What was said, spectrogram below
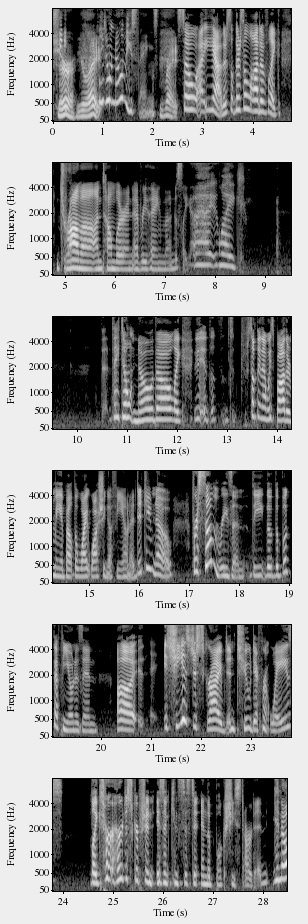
Sure, mean? you're right. They don't know these things, right? So uh, yeah, there's there's a lot of like drama on Tumblr and everything. And I'm just like, I like they don't know though. Like it, something that always bothered me about the whitewashing of Fiona. Did you know? For some reason, the the, the book that Fiona's in, uh, she is described in two different ways. Like her her description isn't consistent in the book she started. You know,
